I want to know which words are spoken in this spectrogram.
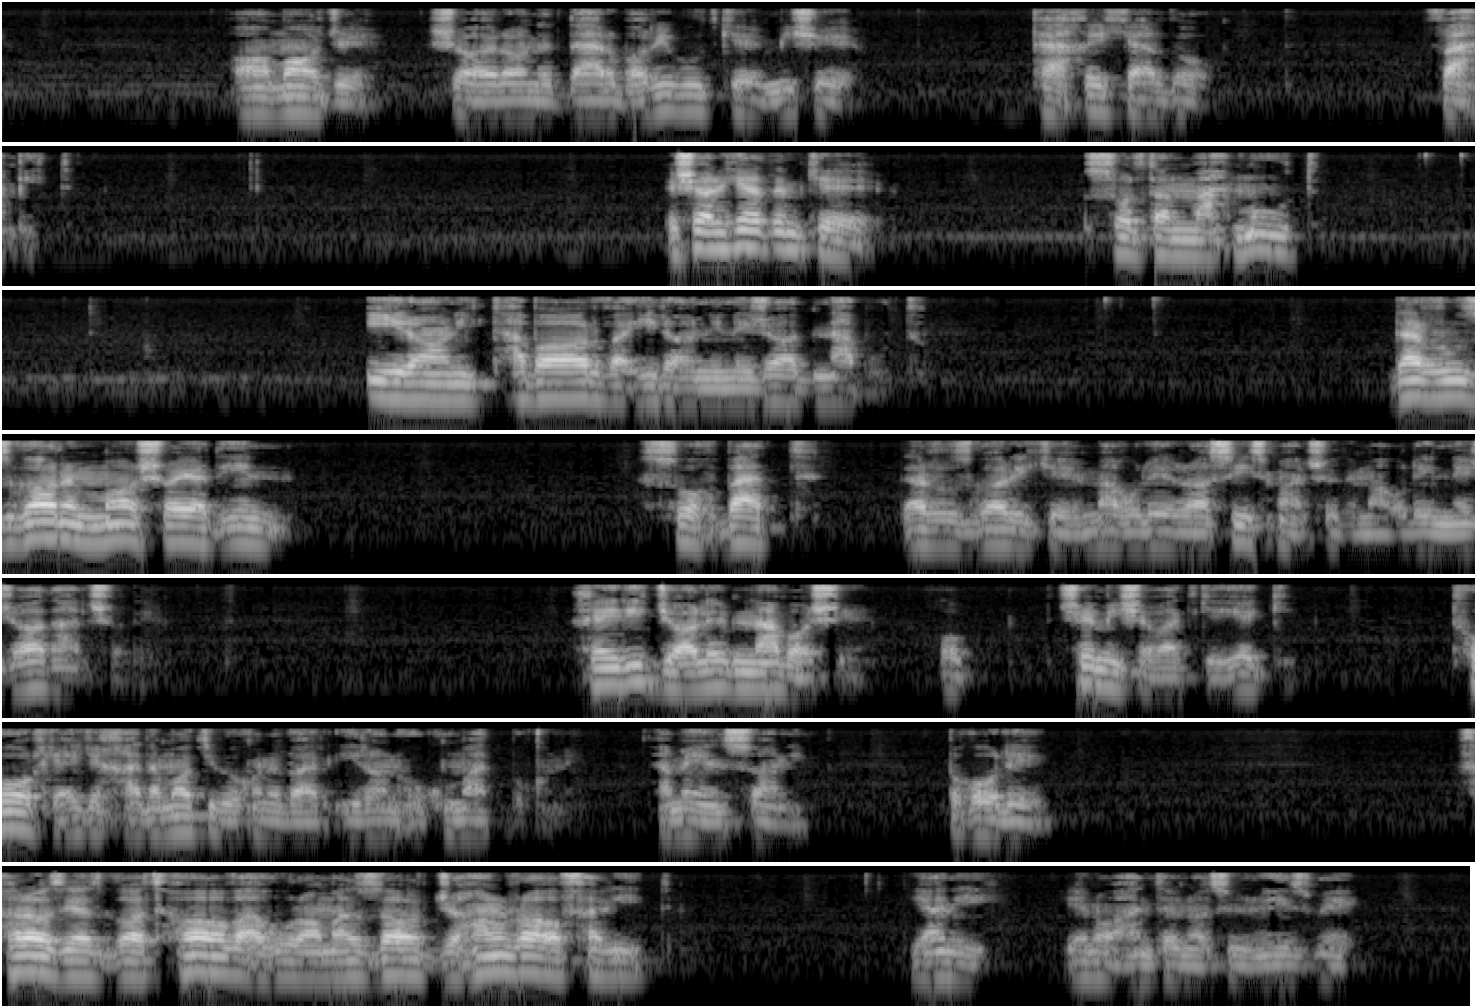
آماج شاعران درباری بود که میشه تحقیق کرد و فهمید. اشاره کردم که سلطان محمود ایرانی تبار و ایرانی نژاد نبود. در روزگار ما شاید این صحبت در روزگاری که مقوله راسیسم حل شده مقوله نژاد حل شده. خیلی جالب نباشه. خب چه می شود که یک ترک اگه خدماتی بکنه بر ایران حکومت بکنه. همه انسانیم. به قول فرازی از گاتها و اهورامزدا جهان را آفرید. یعنی یه نوع انترناسیونالیزم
